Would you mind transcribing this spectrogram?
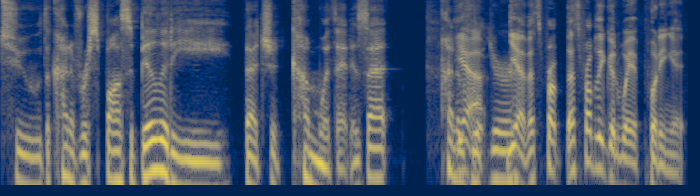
to the kind of responsibility that should come with it. Is that kind yeah, of what you're? Yeah, that's pro- that's probably a good way of putting it.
